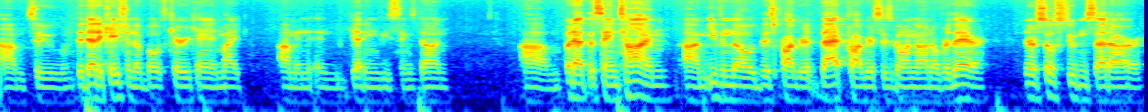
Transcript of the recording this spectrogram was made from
um, to the dedication of both Keri Kei and Mike um, in, in getting these things done. Um, but at the same time, um, even though this progress, that progress is going on over there, there are still students that are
